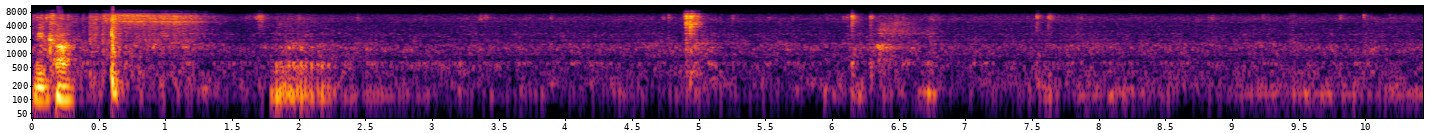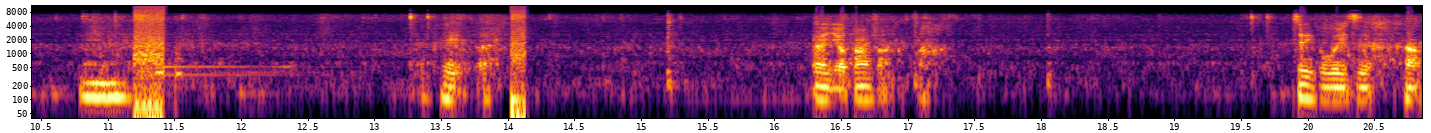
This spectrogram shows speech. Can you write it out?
你看，呃，嗯，OK，哎，哎，有办法了，这个位置好。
